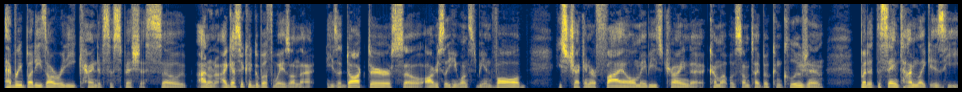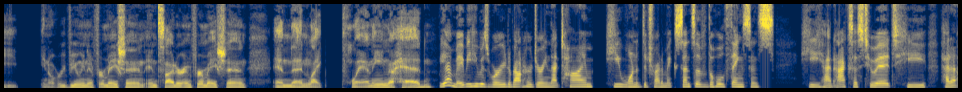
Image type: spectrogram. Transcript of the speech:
everybody's already kind of suspicious. So I don't know. I guess it could go both ways on that. He's a doctor, so obviously he wants to be involved. He's checking her file. Maybe he's trying to come up with some type of conclusion. But at the same time, like, is he, you know, reviewing information, insider information, and then like planning ahead? Yeah, maybe he was worried about her during that time. He wanted to try to make sense of the whole thing since he had access to it. He had an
